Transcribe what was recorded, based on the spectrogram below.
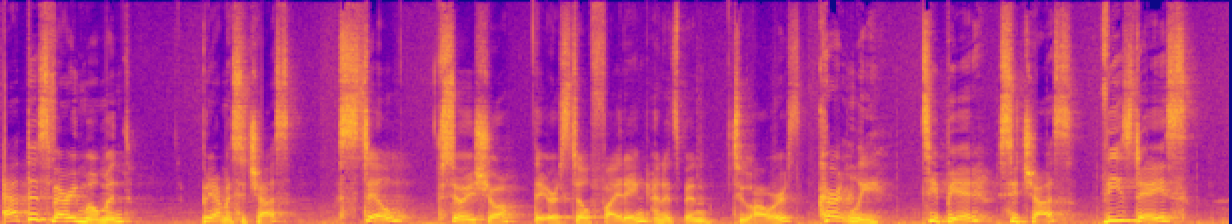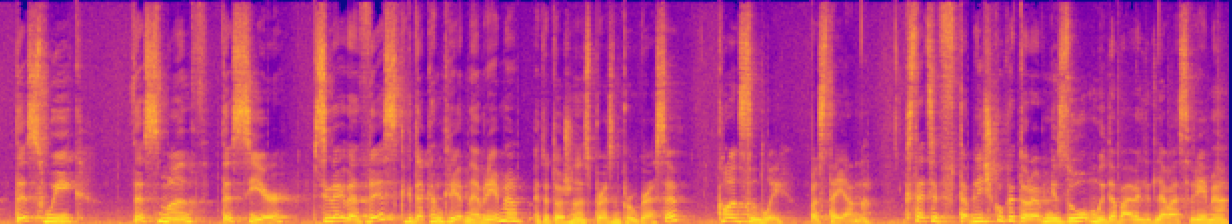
At this very moment, прямо сейчас, Still, все еще, they are still fighting, and it's been two hours. Currently, теперь, сейчас, these days, this week, this month, this year. Всегда когда this, когда конкретное время, это тоже у нас present progressive. Constantly, постоянно. Кстати, в табличку, которая внизу, мы добавили для вас время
